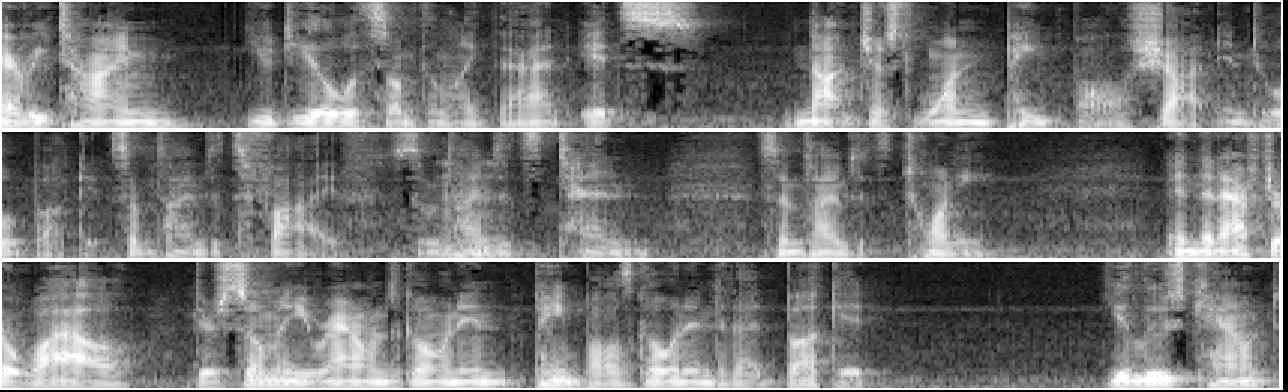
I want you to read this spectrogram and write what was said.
every time you deal with something like that, it's not just one paintball shot into a bucket. Sometimes it's five. Sometimes it's 10. Sometimes it's 20. And then after a while, there's so many rounds going in, paintballs going into that bucket, you lose count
